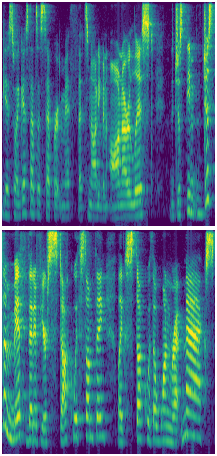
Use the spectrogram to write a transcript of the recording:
Yeah, so I guess that's a separate myth that's not even on our list. Just the just the myth that if you're stuck with something, like stuck with a one rep max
